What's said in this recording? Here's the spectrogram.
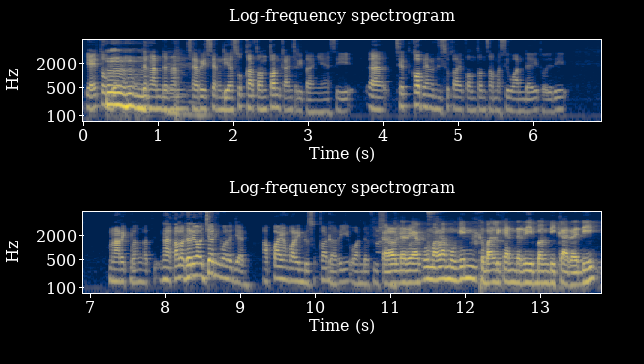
ya itu Hmm. dengan dengan series yang dia suka tonton kan ceritanya si eh, sitcom yang disuka tonton sama si Wanda itu. Jadi menarik banget. Nah, kalau dari Ojan gimana Jan? Apa yang paling disuka dari WandaVision? Kalau dari aku malah mungkin kebalikan dari Bang Dika tadi.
